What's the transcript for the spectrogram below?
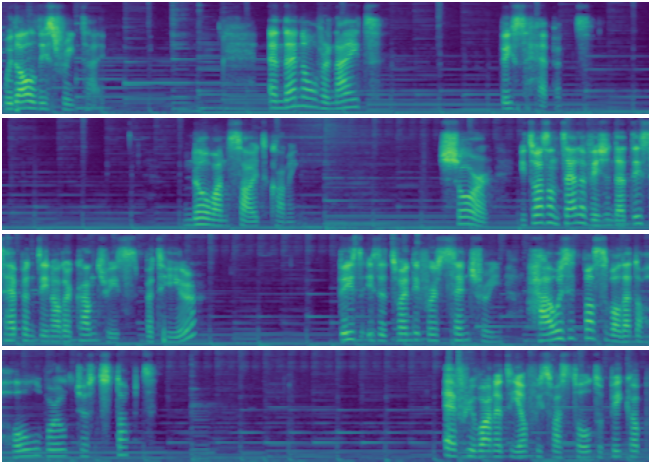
with all this free time. And then overnight, this happened. No one saw it coming. Sure, it was on television that this happened in other countries, but here? This is the 21st century. How is it possible that the whole world just stopped? Everyone at the office was told to pick up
